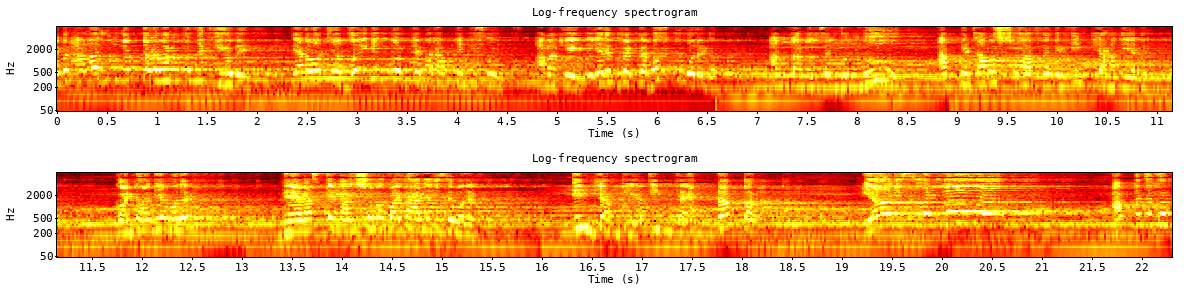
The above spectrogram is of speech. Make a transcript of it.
এবার আমার উন্মত তেরোবার করলে কি হবে? তেরো বছর দৈনিক করতে পারে আপনি কিছু, আমাকে এরকম একটা বস্তু আল্লাহ বলছেন, বন্ধু, আপনি যাওয়ার সময় আপনাকে তিনটা হাদিয়া দেন। কয়টা হাদিয়া বলেন? মেয়েরাজ থেকে সময় কয়টা হাদিয়া দিছে বলেন? তিনটা হাদিয়া, তিনটা, এক নাম্বার। ইয়া যখন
